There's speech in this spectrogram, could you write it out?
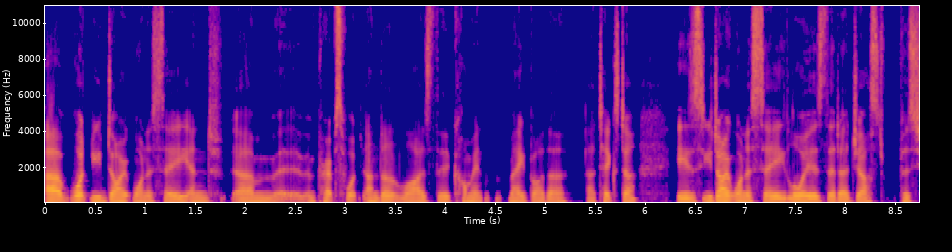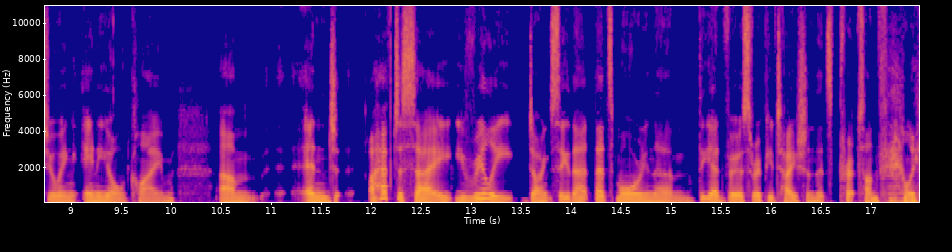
Uh, what you don't want to see, and, um, and perhaps what underlies the comment made by the uh, texter, is you don't want to see lawyers that are just pursuing any old claim. Um, and I have to say, you really don't see that. That's more in um, the adverse reputation that's perhaps unfairly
